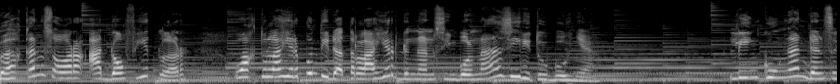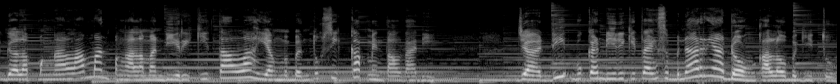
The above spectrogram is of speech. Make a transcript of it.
Bahkan seorang Adolf Hitler waktu lahir pun tidak terlahir dengan simbol Nazi di tubuhnya lingkungan dan segala pengalaman-pengalaman diri kita lah yang membentuk sikap mental tadi. Jadi bukan diri kita yang sebenarnya dong kalau begitu.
